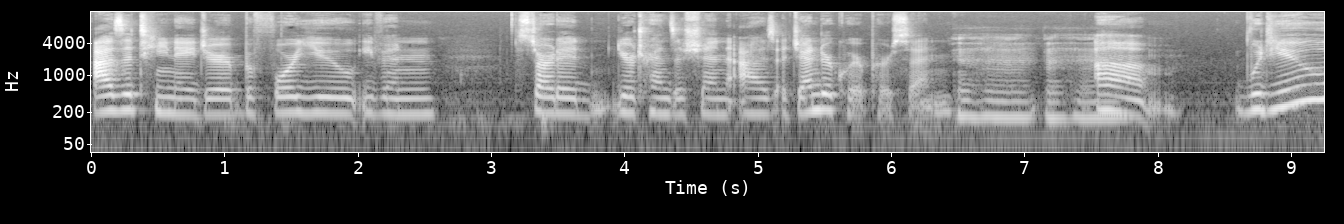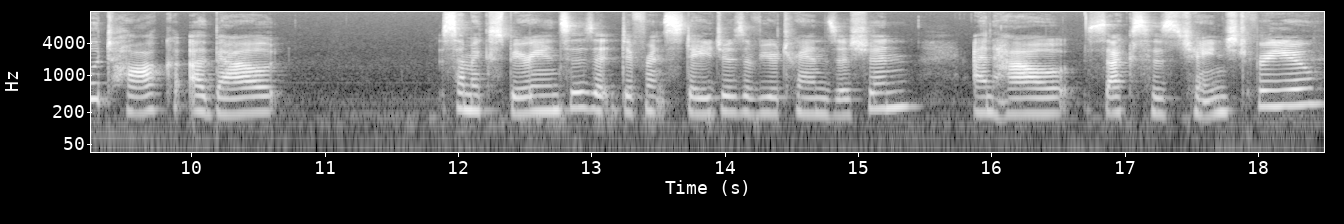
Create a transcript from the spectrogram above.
as a teenager before you even started your transition as a genderqueer person. Um, would you talk about some experiences at different stages of your transition and how sex has changed for you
